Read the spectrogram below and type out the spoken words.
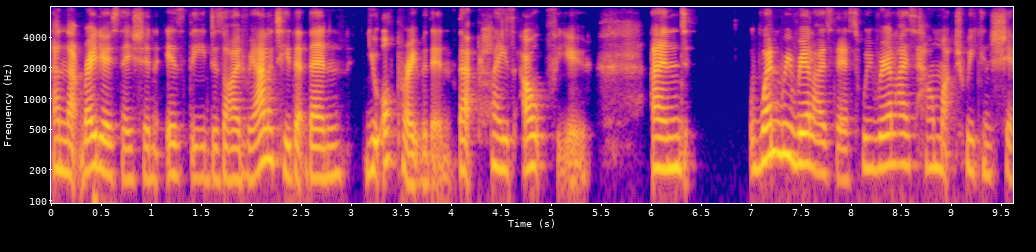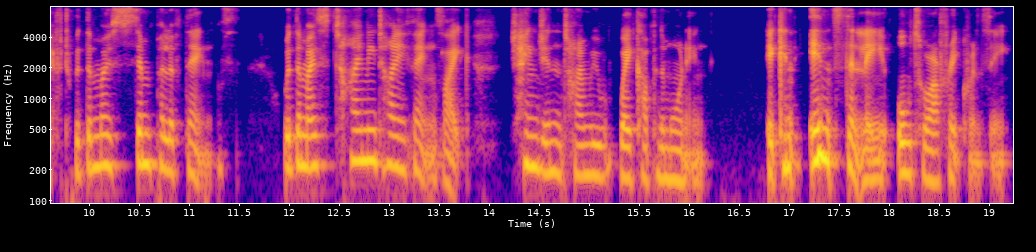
And that radio station is the desired reality that then you operate within, that plays out for you. And when we realize this, we realize how much we can shift with the most simple of things, with the most tiny, tiny things like changing the time we wake up in the morning. It can instantly alter our frequency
